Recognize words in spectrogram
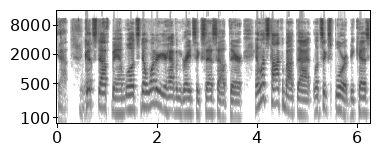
Yeah. Good stuff, man. Well, it's no wonder you're having great success out there. And let's talk about that. Let's explore it because,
